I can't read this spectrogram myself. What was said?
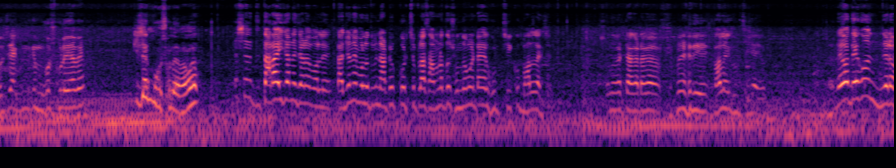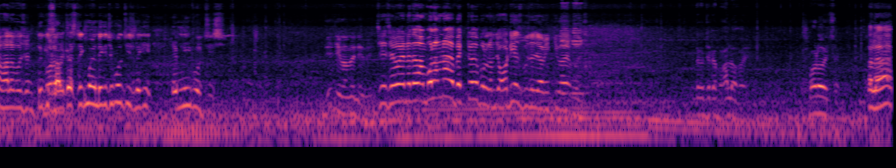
বলছি একদিন থেকে মুখোশ খুলে যাবে। কিসের মুখ শুনলাম আমার? তারাই জানে যারা বলে। তার জন্যই বলো তুমি নাটক করছ প্লাস আমরা তো সুন্দরবন টাকা ঘুরছি খুব ভালো লাগছে। সুন্দরবনের টাকা টাকা দিয়ে ভালোই ঘুরছি যাই হোক। দেখো দেখুন যেটা ভালো বোঝেন। তুই কি সার্কাস্টিক মাইন্ডে কিছু বলছিস নাকি? এমনিই বলছিস। যে যেভাবে নেবে। যে যেভাবে না দেখো বললাম না একটু বললাম যে অডিয়েন্স বুঝে যাবে আমি কীভাবে বলছি। যেটা ভালো হয়। বড় হয়েছে। তাহলে হ্যাঁ,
